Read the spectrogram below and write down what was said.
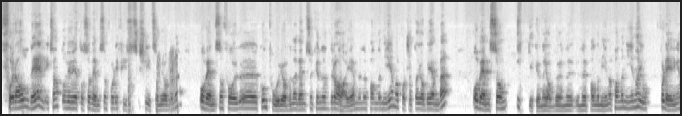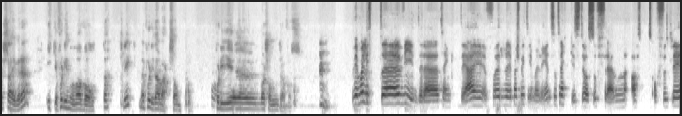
for all del, ikke sant? og vi vet også hvem som får de fysisk slitsomme jobbene. Og hvem som får eh, kontorjobbene, hvem som kunne dra hjem under pandemien og fortsette å jobbe hjemme og hvem som ikke kunne jobbe under, under pandemien. Og pandemien har gjort fordelingen skeivere. Ikke fordi noen har valgt det slik, men fordi det har vært sånn. Fordi det uh, var sånn den traff oss. Mm. Vi må litt uh, videre, tenkte jeg. For i perspektivmeldingen så trekkes det også frem at offentlig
